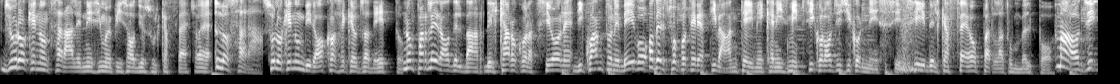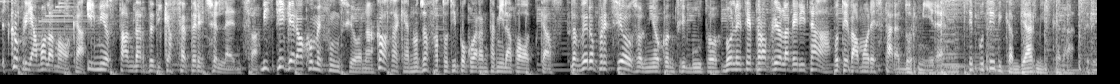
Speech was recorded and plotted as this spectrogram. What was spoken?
Giuro che non sarà l'ennesimo episodio sul caffè, cioè lo sarà, solo che non dirò cose che ho già detto. Non parlerò del bar, del caro colazione, di quanto ne bevo o del suo potere attivante e i meccanismi psicologici connessi. Sì, del caffè ho parlato un bel po'. Ma oggi scopriamo la moca, il mio standard di caffè per eccellenza. Vi spiegherò come funziona, cosa che hanno già fatto tipo 40.000 podcast. Davvero prezioso il mio contributo. Volete proprio la verità? Potevamo restare a dormire. Se potevi cambiarmi il carattere,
